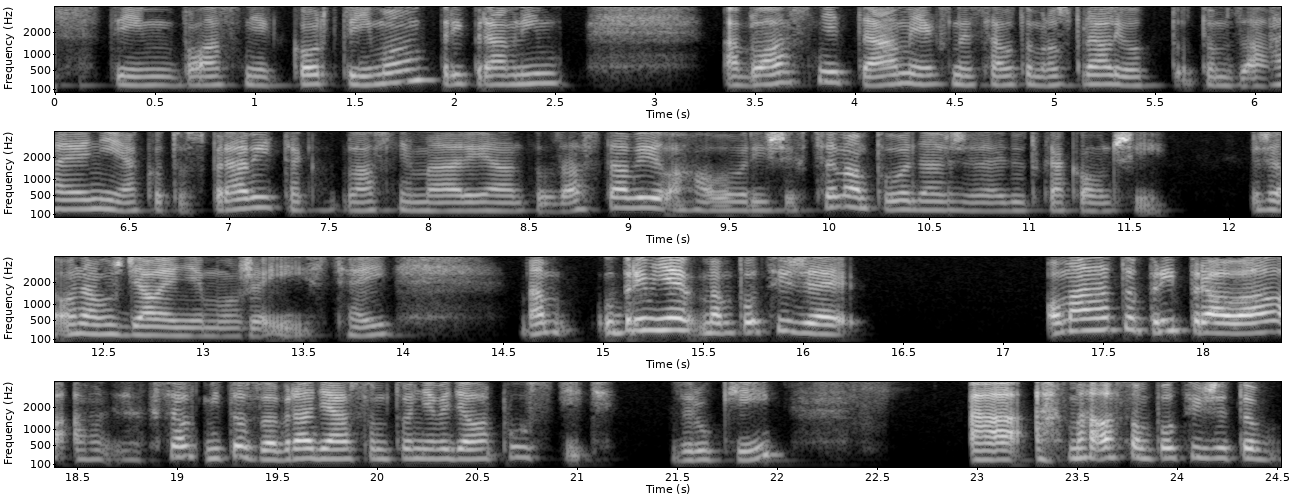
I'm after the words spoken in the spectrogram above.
s tým vlastne core týmom prípravným, a vlastne tam, jak sme sa o tom rozprávali, o, o tom zahájení, ako to spraviť, tak vlastne Marian to zastavil a hovorí, že chcem vám povedať, že ľudka končí. Že ona už ďalej nemôže ísť. Hej. Mám, úprimne mám pocit, že on ma na to pripravoval a chcel mi to zobrať ja som to nevedela pustiť z ruky. A, mala som pocit, že, to,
